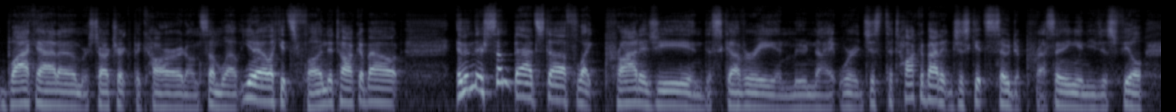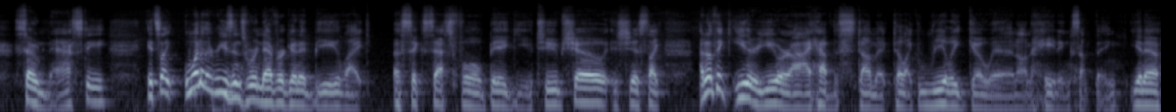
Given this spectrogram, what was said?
Black Adam or Star Trek Picard on some level. You know, like it's fun to talk about. And then there's some bad stuff like Prodigy and Discovery and Moon Knight, where just to talk about it just gets so depressing and you just feel so nasty. It's like one of the reasons we're never going to be like a successful big YouTube show. It's just like I don't think either you or I have the stomach to like really go in on hating something, you know?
